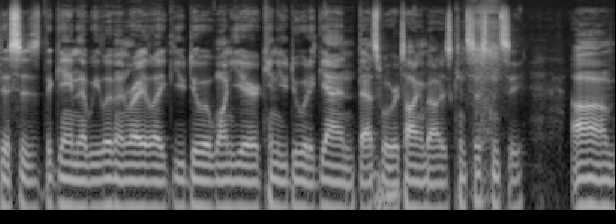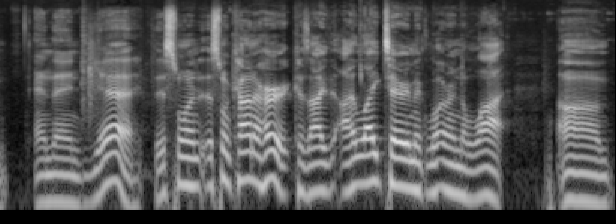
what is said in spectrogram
this is the game that we live in, right? Like you do it one year, can you do it again? That's what we're talking about is consistency. Um, and then yeah, this one this one kind of hurt because I I like Terry McLaurin a lot, um,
